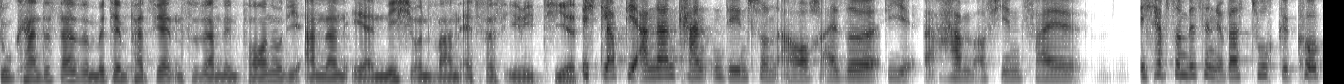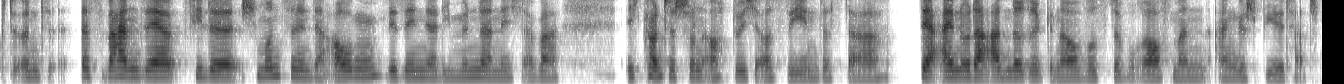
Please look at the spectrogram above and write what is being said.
Du kanntest also mit dem Patienten zusammen den Porno, die anderen eher nicht und waren etwas irritiert. Ich glaube, die anderen kannten den schon auch. Also die haben auf jeden Fall. Ich habe so ein bisschen übers Tuch geguckt und es waren sehr viele schmunzelnde Augen. Wir sehen ja die Münder nicht, aber ich konnte schon auch durchaus sehen, dass da der ein oder andere genau wusste, worauf man angespielt hat.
